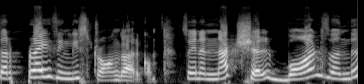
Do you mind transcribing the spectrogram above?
சர்ப்ரைசிங்லி ஸ்ட்ராங்காக இருக்கும். ஸோ இந்த நட்ஷெல் பாண்ட்ஸ் வந்து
